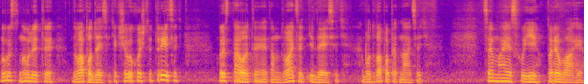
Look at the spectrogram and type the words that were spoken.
ви встановлюєте 2 по 10. Якщо ви хочете 30, ви ставите там 20 і 10 або 2 по 15. Це має свої переваги.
